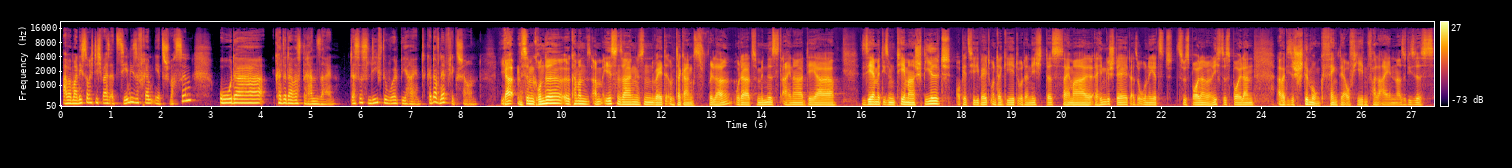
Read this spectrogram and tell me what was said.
aber man nicht so richtig weiß, erzählen diese Fremden jetzt Schwachsinn oder könnte da was dran sein? Das ist Leave the World Behind. Könnt ihr auf Netflix schauen. Ja, ist im Grunde, äh, kann man am ehesten sagen, ist ein Weltuntergangsthriller oder zumindest einer, der sehr mit diesem Thema spielt. Ob jetzt hier die Welt untergeht oder nicht, das sei mal dahingestellt, also ohne jetzt zu spoilern oder nicht zu spoilern. Aber diese Stimmung fängt er auf jeden Fall ein. Also dieses,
